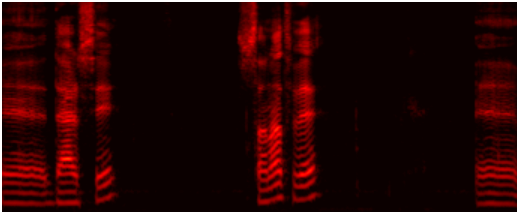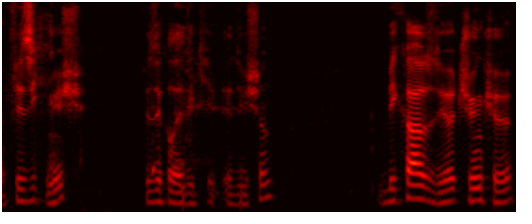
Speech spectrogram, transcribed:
e, dersi sanat ve e, fizikmiş. Physical education. Because diyor çünkü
